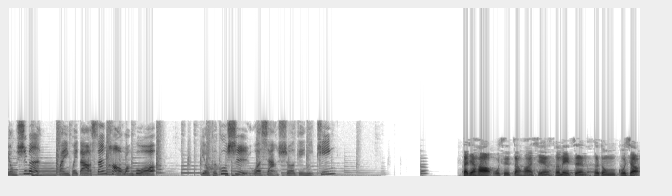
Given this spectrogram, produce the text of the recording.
勇士们，欢迎回到三好王国。有个故事，我想说给你听。大家好，我是彰化县和美镇河东国小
